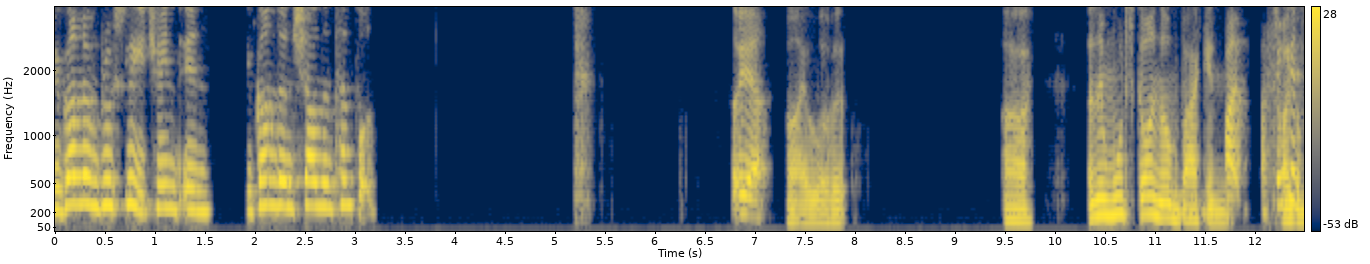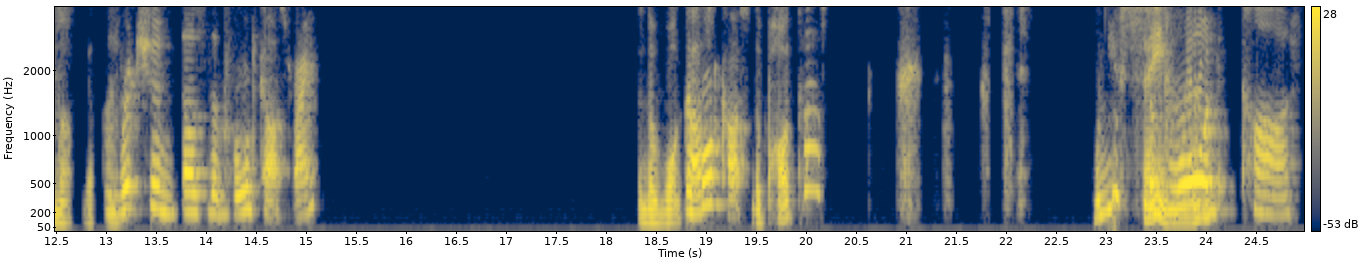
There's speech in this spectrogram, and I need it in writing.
Ugandan Bruce Lee trained in Ugandan Shaolin Temple. So yeah, Oh, I love it. Uh, and then what's going on back in I, I think Tiger it's Mafia? Richard does the broadcast, right? The what The broadcast. The podcast? What are you The saying, man? broadcast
